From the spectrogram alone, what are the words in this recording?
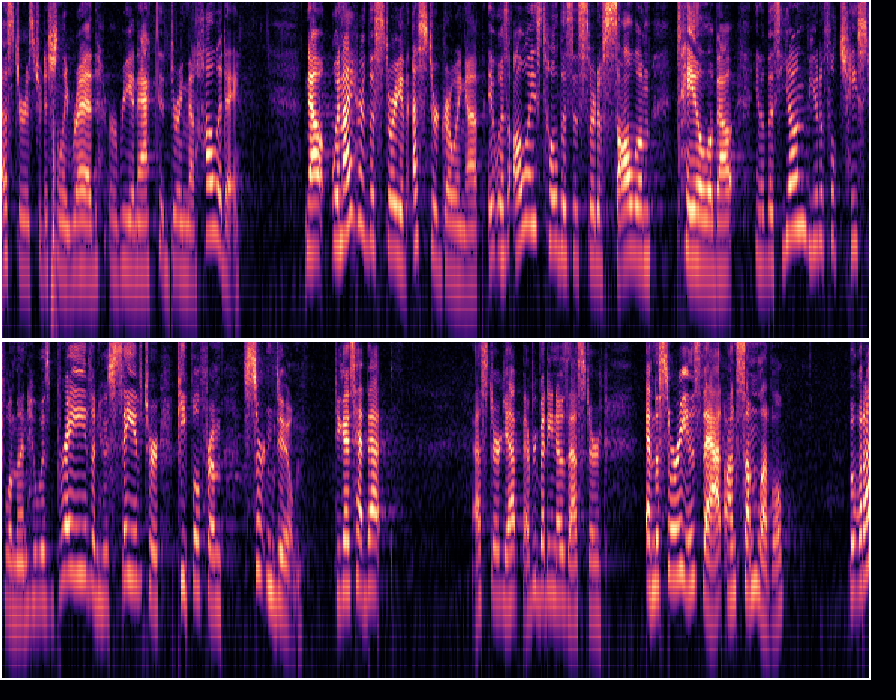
Esther is traditionally read or reenacted during that holiday. Now, when I heard the story of Esther growing up, it was always told as this sort of solemn tale about, you know, this young, beautiful, chaste woman who was brave and who saved her people from certain doom. You guys had that? Esther, yep, everybody knows Esther. And the story is that on some level. But what I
